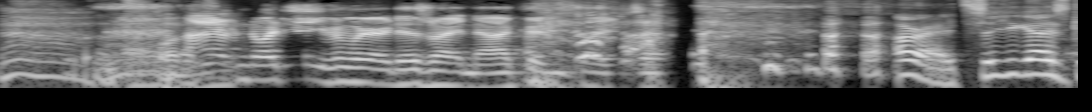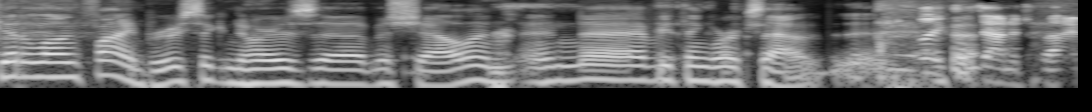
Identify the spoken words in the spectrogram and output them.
I have no idea even where it is right now. I couldn't tell you. All right. So you guys get along fine. Bruce ignores uh, Michelle and, and uh, everything works out. It comes down to trust. I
